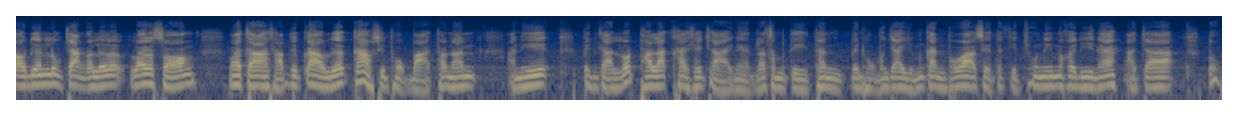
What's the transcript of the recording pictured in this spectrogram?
ต่อเดือนลูกจ้างก็เหลือร้อยละสองมาตรา 39 เหลือ 96 บาทเท่านั้น อันนี้เป็นการลดภาระค่าใช้จ่ายเนี่ยรัฐมนตรีท่านเป็นห่วงบรรยายอยู่เหมือนกันเพราะว่าเศรษฐกิจช่วงนี้ไม่ค่อยดีนะ อาจจะตก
